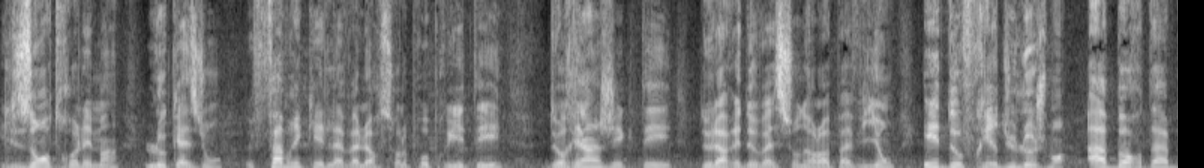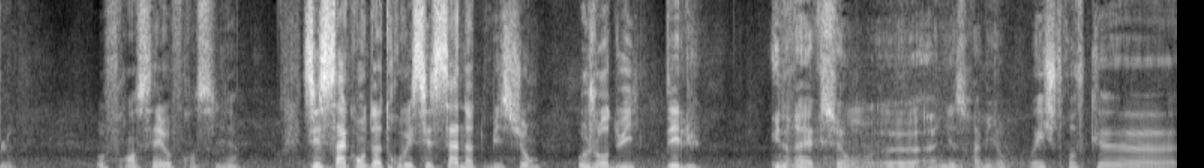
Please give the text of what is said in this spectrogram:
ils ont entre les mains l'occasion de fabriquer de la valeur sur la propriété, de réinjecter de la rénovation dans leur pavillon et d'offrir du logement abordable aux Français et aux Franciliens. C'est ça qu'on doit trouver, c'est ça notre mission aujourd'hui d'élus. Une réaction, euh, Agnès Ramillon? Oui, je trouve que euh,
